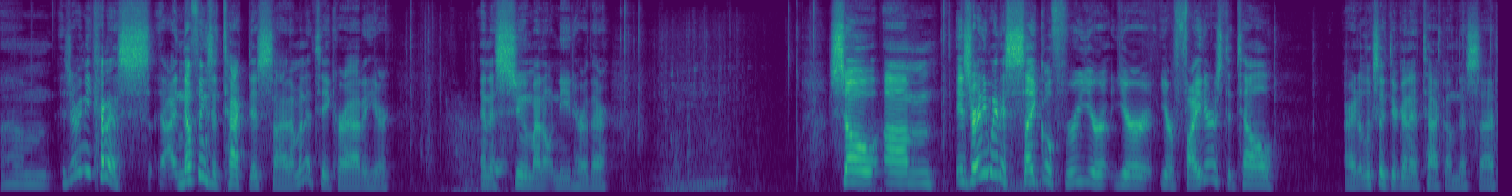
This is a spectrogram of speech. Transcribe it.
Um, is there any kind of uh, nothing's attacked this side? I'm gonna take her out of here, and assume I don't need her there. So, um, is there any way to cycle through your your your fighters to tell? All right, it looks like they're gonna attack on this side.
